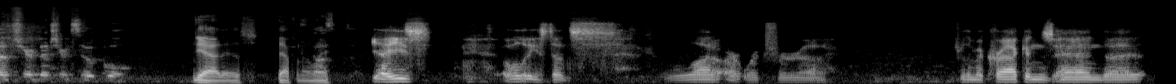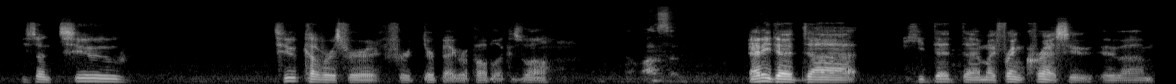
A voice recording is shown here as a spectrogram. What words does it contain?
That shirt, that shirt's so cool. Yeah, it is definitely. Awesome. Yeah, he's Ole's done a lot of artwork for uh, for the McRackins, and uh, he's done two two covers for for Dirtbag Republic as well. Awesome. And he did uh, he did uh, my friend Chris, who who um,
